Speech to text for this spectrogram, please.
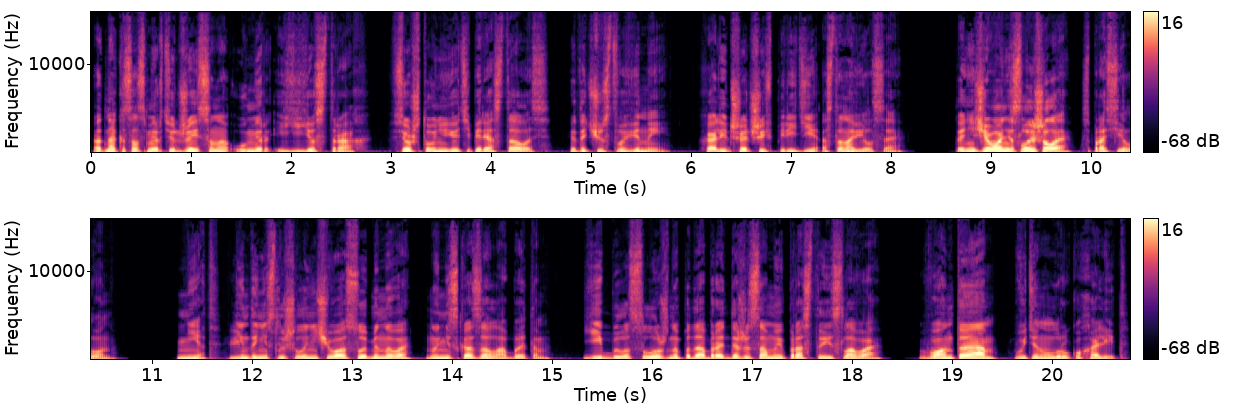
Однако со смертью Джейсона умер и ее страх. Все, что у нее теперь осталось, — это чувство вины. Халид, шедший впереди, остановился. «Ты ничего не слышала?» — спросил он. Нет, Линда не слышала ничего особенного, но не сказала об этом. Ей было сложно подобрать даже самые простые слова. «Вон там!» — вытянул руку Халид.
